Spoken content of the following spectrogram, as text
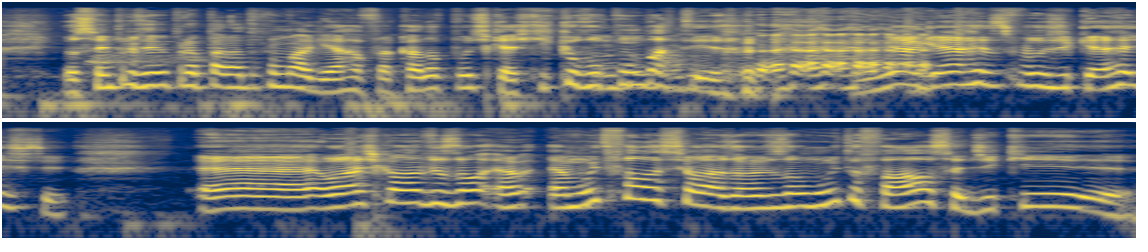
eu sempre venho preparado para uma guerra para cada podcast. O que, que eu vou combater? a minha guerra esse podcast, é, eu acho que é uma visão é, é, muito falaciosa, é uma visão muito falsa de que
